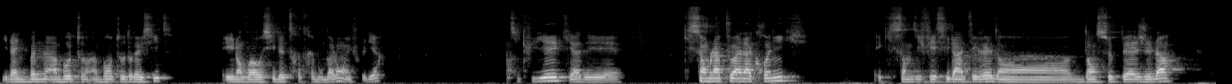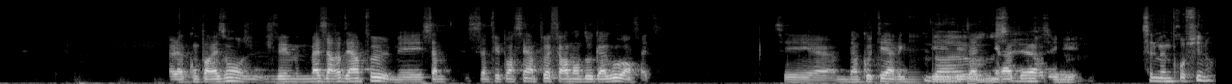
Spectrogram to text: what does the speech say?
il a une bonne, un, bon taux, un bon taux de réussite. Et il envoie aussi des très très bons ballons, il faut le dire. Particulier qui a des, qui semble un peu anachronique et qui semble difficile à intégrer dans, dans ce PSG-là. La comparaison, je vais m'hazarder un peu, mais ça me, ça me fait penser un peu à Fernando Gago en fait. C'est euh, d'un côté avec des, Bah, des admirateurs, c'est- des, C'est le même profil. hein.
